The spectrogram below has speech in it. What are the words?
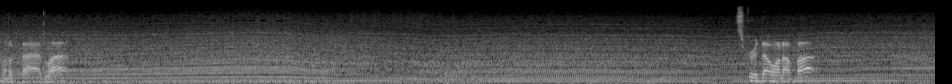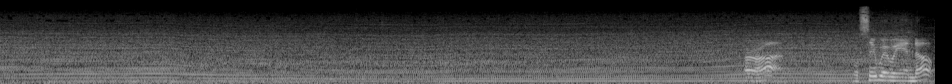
Not a bad lap. Screwed that one up, but Alright, we'll see where we end up.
